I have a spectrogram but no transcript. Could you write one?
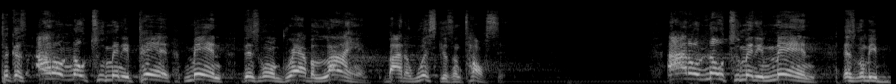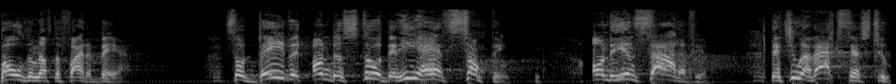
Because I don't know too many men that's going to grab a lion by the whiskers and toss it. I don't know too many men that's going to be bold enough to fight a bear. So David understood that he had something on the inside of him that you have access to.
